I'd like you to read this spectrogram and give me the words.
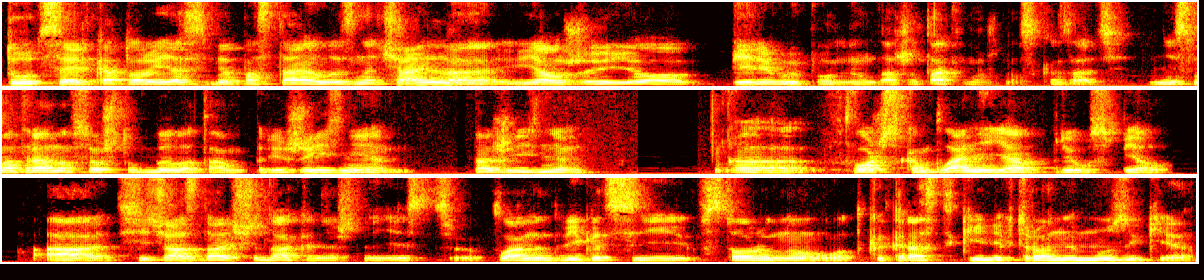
ту цель, которую я себе поставил изначально, я уже ее перевыполнил, даже так можно сказать. Несмотря на все, что было там при жизни, по жизни, э, в творческом плане я преуспел. А сейчас дальше, да, конечно, есть планы двигаться и в сторону вот как раз-таки электронной музыки.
